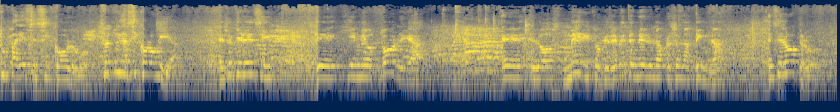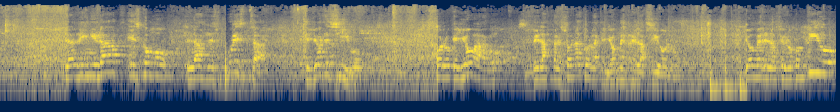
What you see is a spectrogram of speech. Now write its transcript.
Tú pareces psicólogo, tú estudias psicología. Eso quiere decir que quien me otorga eh, los méritos que debe tener una persona digna es el otro. La dignidad es como la respuesta que yo recibo por lo que yo hago de las personas con las que yo me relaciono. Yo me relaciono contigo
